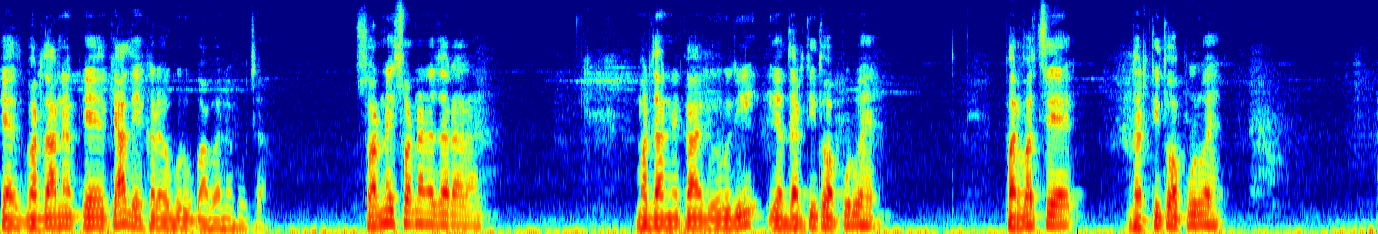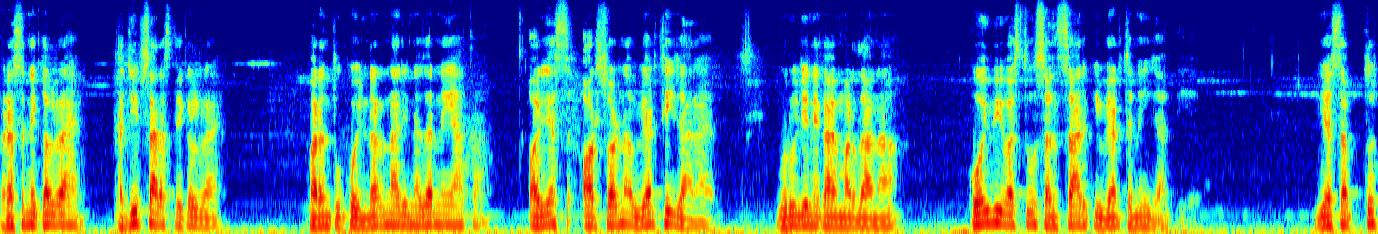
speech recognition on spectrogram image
क्या मर्दाना के क्या देख रहे हो? गुरु बाबा ने पूछा। स्वर्ण ही स्वर्ण नज़र आ रहा है। मर्दान ने कहा गुरु जी यह धरती तो अपूर्व है। पर्वत से धरती तो अपूर्व है। रस निकल रहा है, अजीब सा रस निकल रहा है, परंतु कोई नर नारी नज़र नहीं आता और यस, और स्वर्ण व्यर्थ ही जा रहा है। गुरु जी ने कहा, मर्दाना, कोई भी वस्तु संसार की व्यर्थ नहीं जाती है। यह सब तुझ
